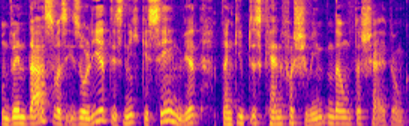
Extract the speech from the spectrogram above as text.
Und wenn das, was isoliert ist, nicht gesehen wird, dann gibt es kein Verschwinden der Unterscheidung.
